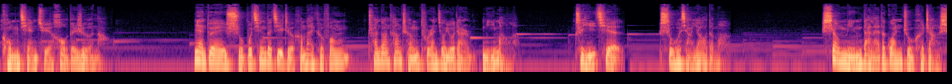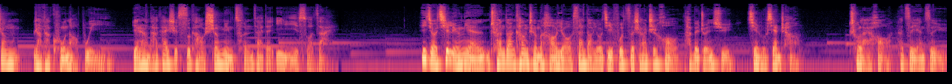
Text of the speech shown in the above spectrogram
空前绝后的热闹。面对数不清的记者和麦克风，川端康成突然就有点迷茫了：这一切，是我想要的吗？盛名带来的关注和掌声，让他苦恼不已。也让他开始思考生命存在的意义所在。一九七零年，川端康成的好友三岛由纪夫自杀之后，他被准许进入现场。出来后，他自言自语：“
